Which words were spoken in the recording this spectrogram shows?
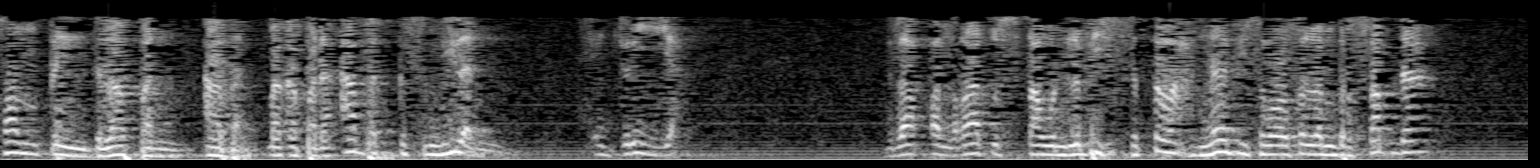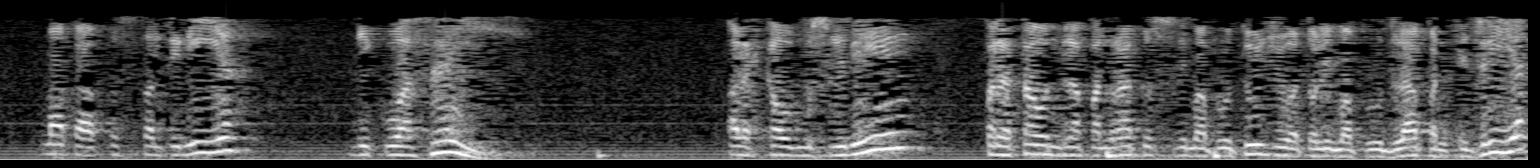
sampai delapan abad. Maka pada abad ke-9 Hijriyah 800 tahun lebih setelah Nabi SAW bersabda maka Konstantinia dikuasai oleh kaum muslimin pada tahun 857 atau 58 Hijriyah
